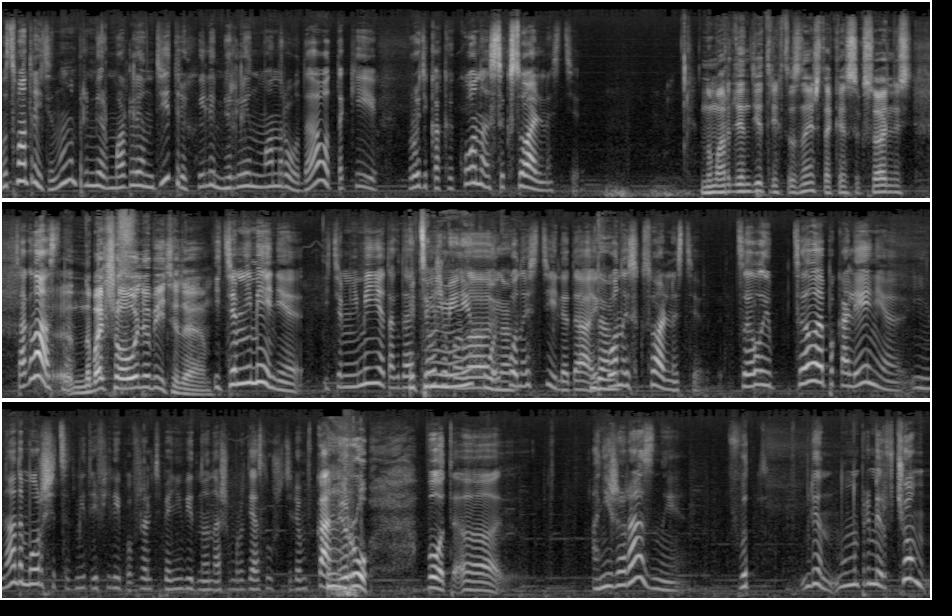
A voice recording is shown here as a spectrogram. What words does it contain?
Вот смотрите, ну, например, Марлен Дитрих или Мерлин Монро, да, вот такие вроде как иконы сексуальности. Ну, Марлен Дитрих, ты знаешь, такая сексуальность э, Согласна. на большого любителя. И тем не менее, и тем не менее, тогда И это тем не менее была икона. иконой стиля, да, Да. иконой сексуальности. Целый, целое поколение, и не надо морщиться, Дмитрий Филиппов, жаль, тебя не видно нашим радиослушателям в камеру. Вот, э, они же разные. Вот, блин, ну, например, в чем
